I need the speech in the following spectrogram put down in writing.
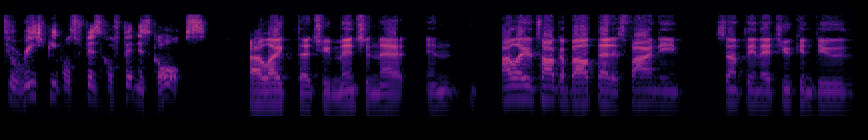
to reach people's physical fitness goals. I like that you mentioned that and I like to talk about that as finding something that you can do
